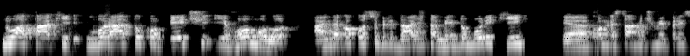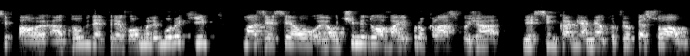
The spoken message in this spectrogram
No ataque, Morato, Copete e Rômulo, ainda com a possibilidade também do Muriqui é, começar no time principal. A dúvida entre Rômulo e Muriqui, mas esse é o, é o time do Havaí para o Clássico já nesse encaminhamento, viu, pessoal?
